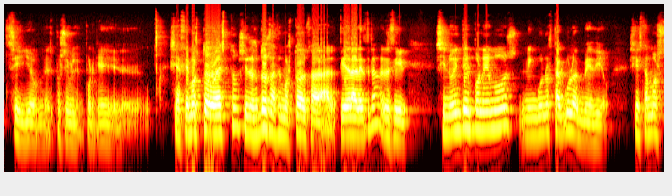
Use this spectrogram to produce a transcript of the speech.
Sí, yo, es posible, porque eh, si hacemos todo esto, si nosotros hacemos todo esto al pie de la letra, es decir, si no interponemos ningún obstáculo en medio, si estamos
